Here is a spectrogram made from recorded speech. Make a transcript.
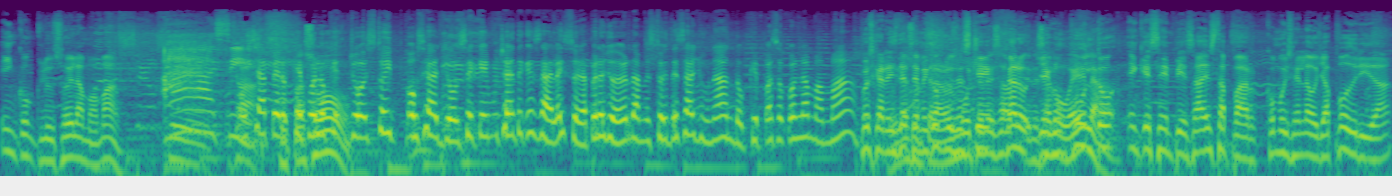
inconcluso de la mamá. Ah, sí. O sea, pero ¿Qué ¿qué fue lo que yo estoy, o sea, yo sé que hay mucha gente que sabe la historia, pero yo de verdad me estoy desayunando. ¿Qué pasó con la mamá? Pues Karencita, el tema inconcluso es mucho que, esa- claro, llega un punto en que se empieza a destapar, como dicen, la olla podrida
